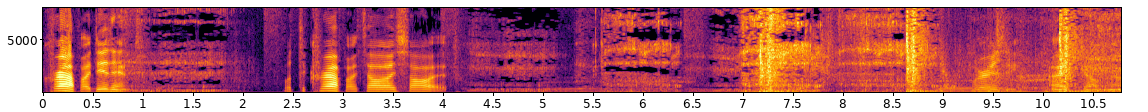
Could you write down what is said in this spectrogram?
Crap, I didn't. What the crap? I thought I saw it. Where is he? I don't know.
